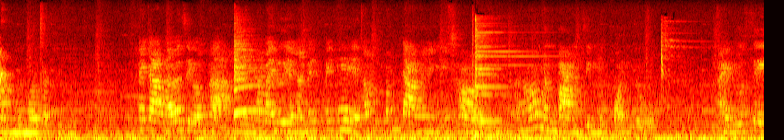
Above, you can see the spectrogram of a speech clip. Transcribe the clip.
ตังค์มันร้อยแปดสิบให้กลางร้อยแปดสิบองศาทำไมดูอย่างนั้นไม่ไม่เท่ต้องต้องกลางอย่างนี้ใช่อ้าวมันบางจริงทุกคนดูไหนดูซิ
